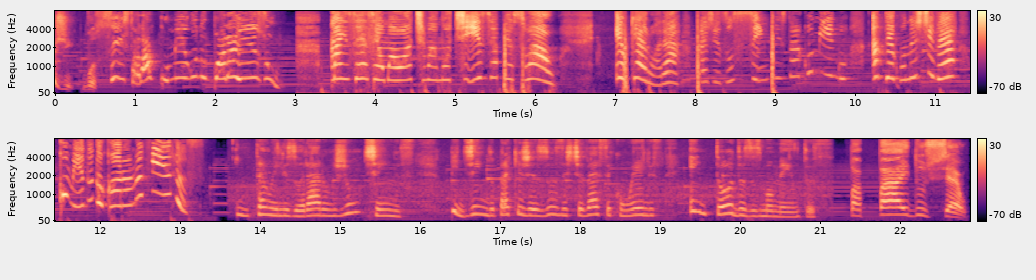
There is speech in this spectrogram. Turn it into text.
hoje você estará comigo no paraíso. Mas essa é uma ótima notícia, pessoal! Eu quero orar para Jesus sempre estar comigo, até quando estiver com medo do coronavírus. Então eles oraram juntinhos, pedindo para que Jesus estivesse com eles em todos os momentos. Papai do céu,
